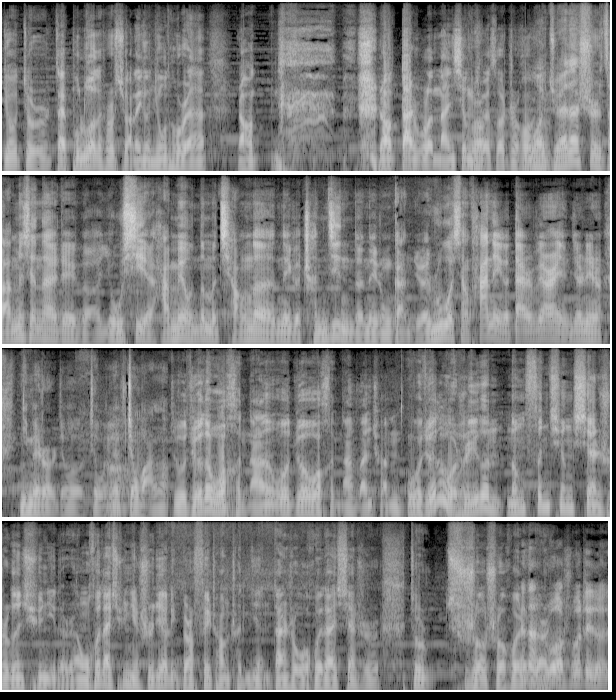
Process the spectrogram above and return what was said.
有就是在部落的时候选了一个牛头人，然后。然后带入了男性角色之后，我觉得是咱们现在这个游戏还没有那么强的那个沉浸的那种感觉。如果像他那个戴着 VR 眼镜那样，你没准就就就完了。我觉得我很难，我觉得我很难完全。我觉得我是一个能分清现实跟虚拟的人。我会在虚拟世界里边非常沉浸，但是我会在现实就是社社会里边。那如果说这个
